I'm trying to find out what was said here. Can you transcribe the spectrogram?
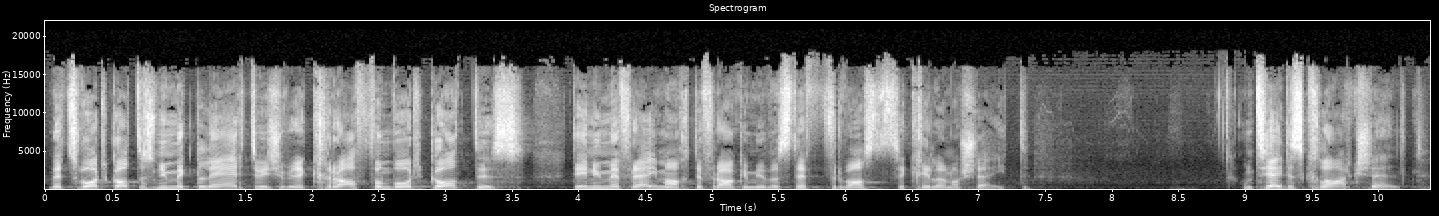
Wenn das Wort Gottes nicht mehr gelehrt wird, wie die Kraft vom Wort Gottes die nicht mehr frei macht, dann frage ich mich, was für was die Kille noch steht. Und sie haben das klargestellt.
